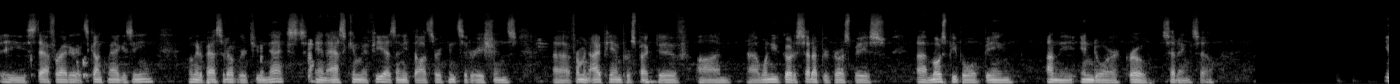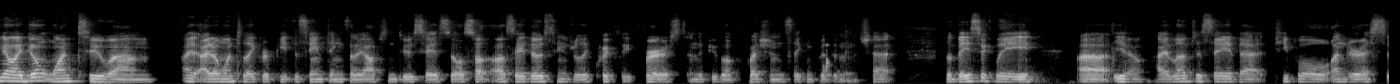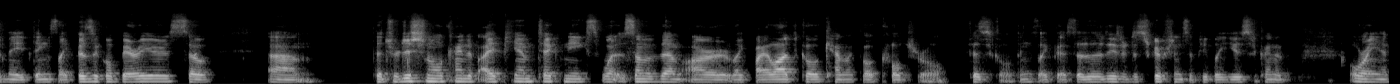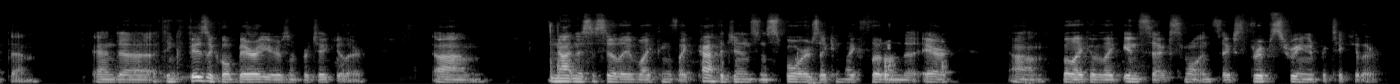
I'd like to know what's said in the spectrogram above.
A staff writer at Skunk Magazine. I'm going to pass it over to next and ask him if he has any thoughts or considerations uh, from an IPM perspective on uh, when you go to set up your grow space, uh, most people being on the indoor grow setting. So You know, I don't want to. Um, I, I don't want to like repeat the same things that I often do say. So I'll, I'll say those things really quickly first, and if people have questions, they can put them in the chat. But basically, uh, you know, I love to say that people underestimate things like physical barriers. So um, the traditional kind of IPM techniques, what some of them are like biological, chemical, cultural, physical, things like this. So these are descriptions that people use to kind of orient them. And uh, I think physical barriers in particular, um, not necessarily of like things like pathogens and spores that can like float on the air, um, but like of like insects, small insects, thrip screen in particular,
